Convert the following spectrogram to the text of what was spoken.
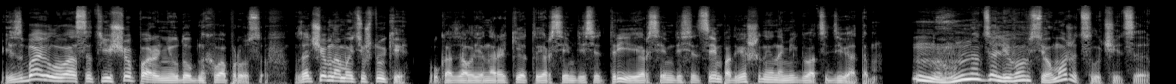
«Избавил вас от еще пары неудобных вопросов. Зачем нам эти штуки?» – указал я на ракеты Р-73 и Р-77, подвешенные на МиГ-29. «Ну, над заливом все может случиться».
